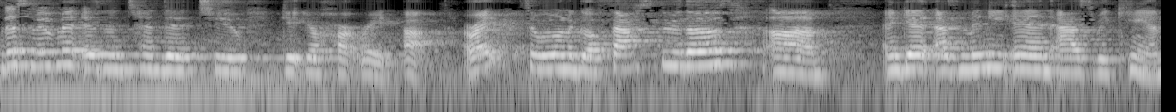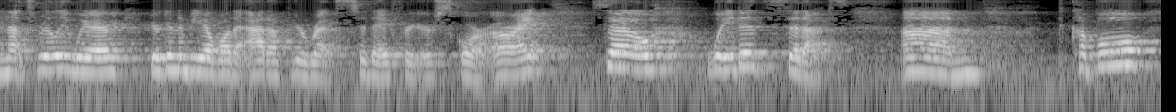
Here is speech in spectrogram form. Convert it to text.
This movement is intended to get your heart rate up, all right? So we wanna go fast through those. Um, and get as many in as we can. That's really where you're gonna be able to add up your reps today for your score, all right? So weighted sit-ups. Um, a couple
